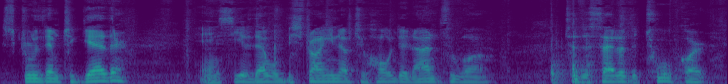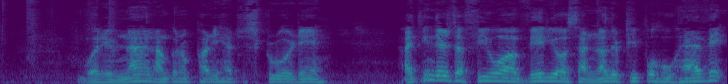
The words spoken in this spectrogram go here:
screw them together, and see if that will be strong enough to hold it onto uh, to the side of the tool cart. But if not, I'm gonna probably have to screw it in. I think there's a few uh, videos on other people who have it.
